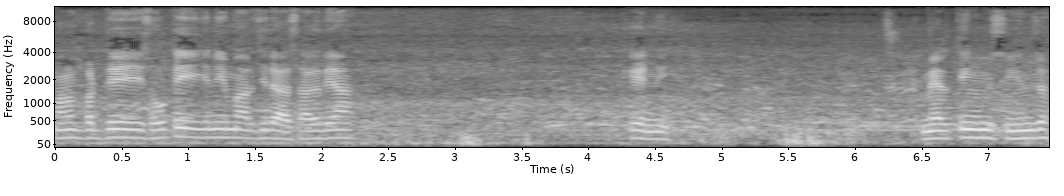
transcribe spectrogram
ਮਨ ਵੱਡੇ, ਛੋਟੇ ਜਿੰਨੀ ਮਰਜ਼ੀ ਲੈ ਸਕਦੇ ਆ। ਕੇਨੀ ਮਿਲਕਿੰਗ ਮਸ਼ੀਨਸ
